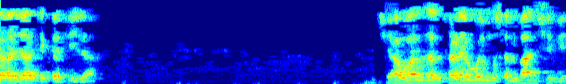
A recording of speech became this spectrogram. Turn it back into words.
درجات کفیله چې اول ځل سړی وای مسلمان شي به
